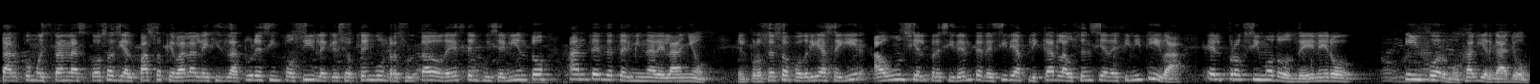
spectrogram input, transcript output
Tal como están las cosas y al paso que va la legislatura es imposible que se obtenga un resultado de este enjuiciamiento antes de terminar el año. El proceso podría seguir aun si el presidente decide aplicar la ausencia definitiva el próximo 2 de enero. Informo Javier Gallo.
